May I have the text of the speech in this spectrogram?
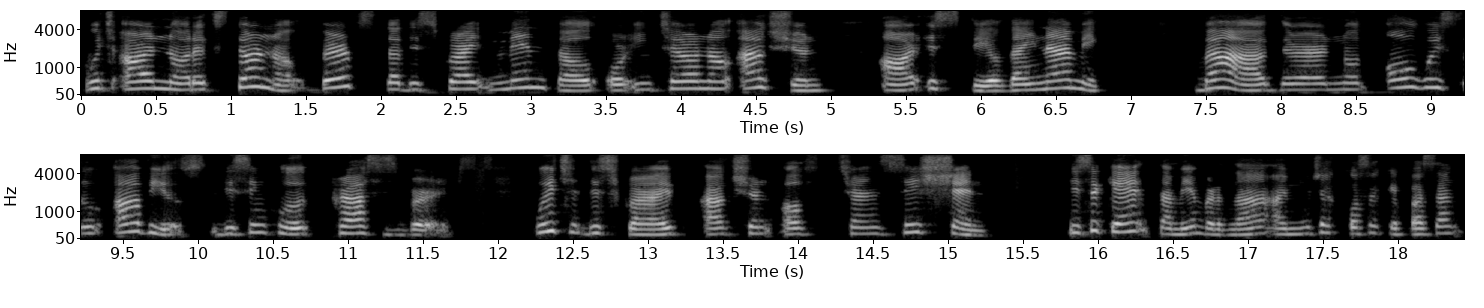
which are not external. Verbs that describe mental or internal action are still dynamic, but they are not always so obvious. These include process verbs, which describe action of transition, Dice que también, ¿verdad? Hay muchas cosas que pasan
